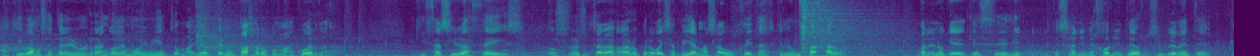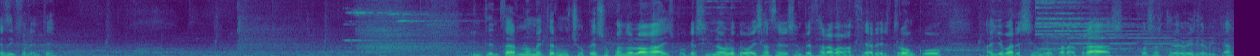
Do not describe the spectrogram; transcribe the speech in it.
Aquí vamos a tener un rango de movimiento mayor que en un pájaro con mancuerna. Quizás si lo hacéis os resultará raro, pero vais a pillar más agujetas que en un pájaro. Vale, no quiere decir que sea ni mejor ni peor, simplemente es diferente. Intentar no meter mucho peso cuando lo hagáis, porque si no lo que vais a hacer es empezar a balancear el tronco, a llevar ese hombro para atrás, cosas que debéis de evitar.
